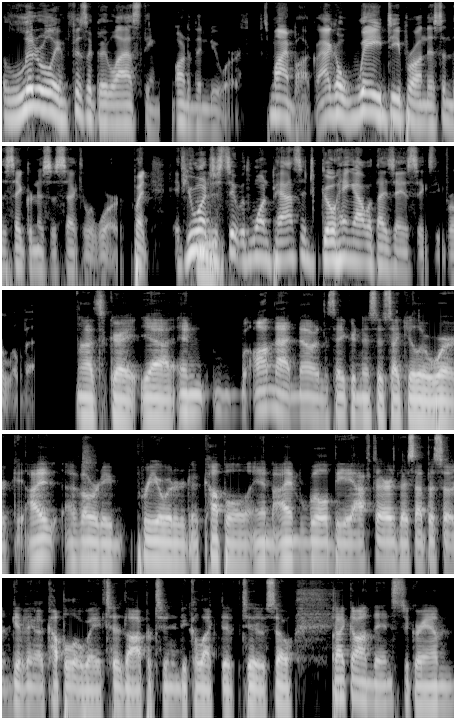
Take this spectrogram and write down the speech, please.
literally and physically lasting onto the new earth. It's mind boggling. I go way deeper on this in the sacredness of secular work. But if you want to mm-hmm. just sit with one passage, go hang out with Isaiah 60 for a little bit. That's great. Yeah. And on that note, the sacredness of secular work, I, I've already pre ordered a couple, and I will be, after this episode, giving a couple away to the Opportunity Collective too. So check on the Instagram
